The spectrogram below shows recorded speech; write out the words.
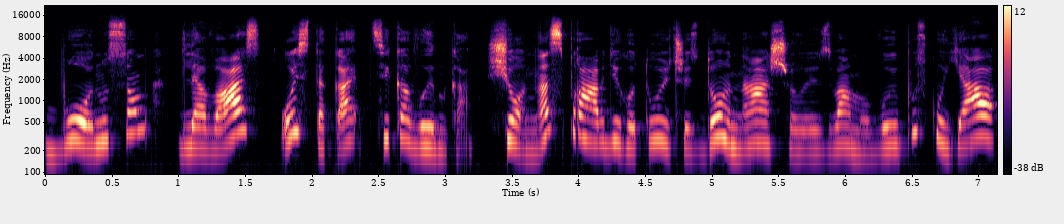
бонусом для вас ось така цікавинка, що насправді, готуючись до нашого з вами випуску, я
